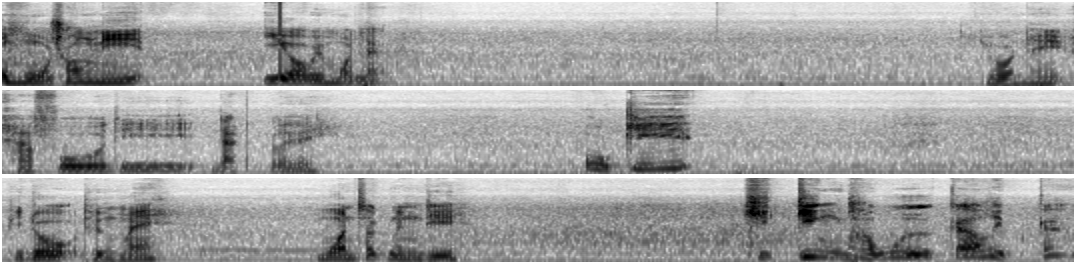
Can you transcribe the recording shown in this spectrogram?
โอ้โห ช่องนี้ เอี้ยวไปหมดแล้ว โยนให้คาฟูที่ดักเลย โอเคพี่โดถึงไหมมวนสักหนึ่งที คิกกิ้งพาวเวอร์เก้าสิบเก้า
